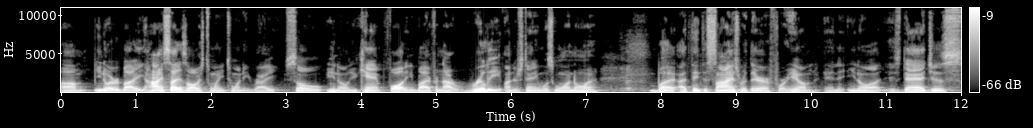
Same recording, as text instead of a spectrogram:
um, you know, everybody, hindsight is always 2020, right? So, you know, you can't fault anybody for not really understanding what's going on. But I think the signs were there for him. And, you know, uh, his dad just.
